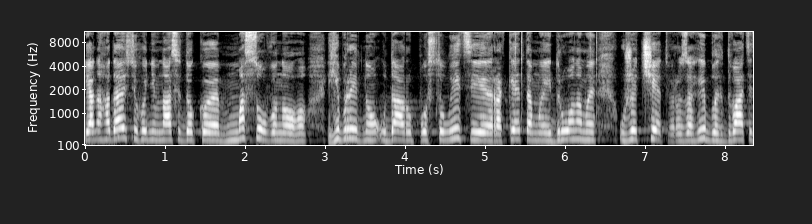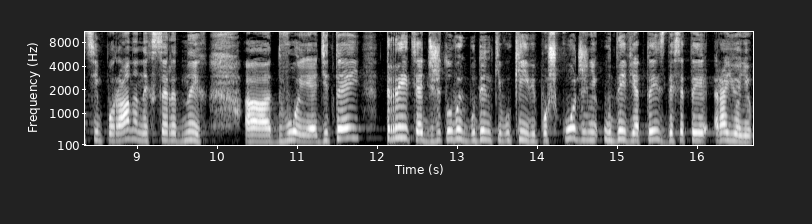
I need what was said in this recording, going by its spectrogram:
Я нагадаю, сьогодні внаслідок е, масованого гібридного удару по столиці ракетами і дронами уже четверо загиблих, 27 поранених. Серед них е, двоє дітей, 30 житлових будинків у Києві пошкоджені у 9 з 10 районів.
